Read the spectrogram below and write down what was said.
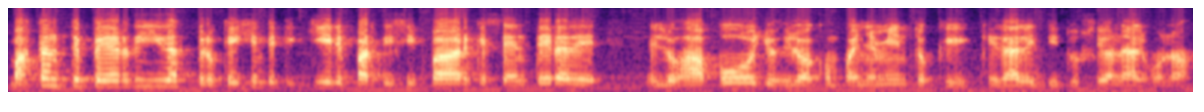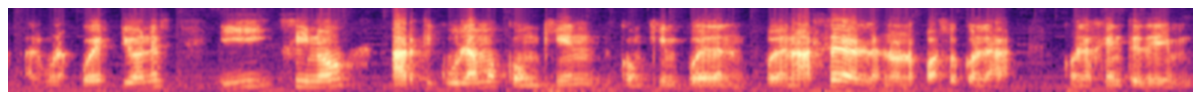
bastante perdidas, pero que hay gente que quiere participar, que se entera de, los apoyos y los acompañamientos que, que da la institución a algunos, algunas cuestiones y si no, articulamos con quien, con quien puedan, puedan hacerlas, ¿no? Nos pasó con la, con la gente de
